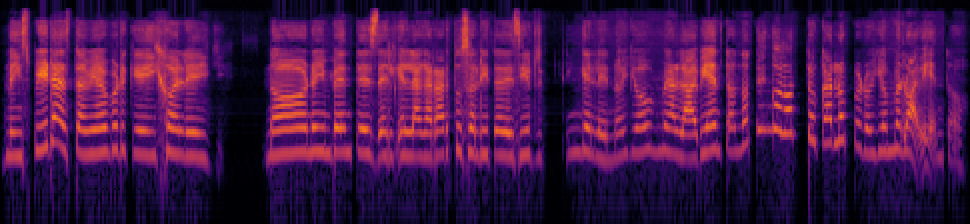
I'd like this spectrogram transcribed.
me inspiras también porque, híjole, no, no inventes el, el agarrar tú solito y decir, íngele, no, yo me lo aviento, no tengo dónde tocarlo, pero yo me lo aviento.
